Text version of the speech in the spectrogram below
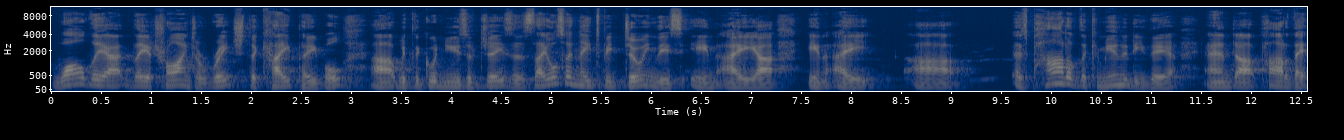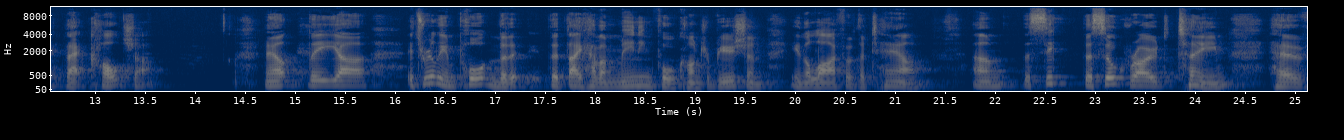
while they are, they are trying to reach the K people uh, with the good news of Jesus, they also need to be doing this in a, uh, in a uh, as part of the community there and uh, part of that, that culture. Now, the, uh, it's really important that, it, that they have a meaningful contribution in the life of the town. Um, the, the Silk Road team have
